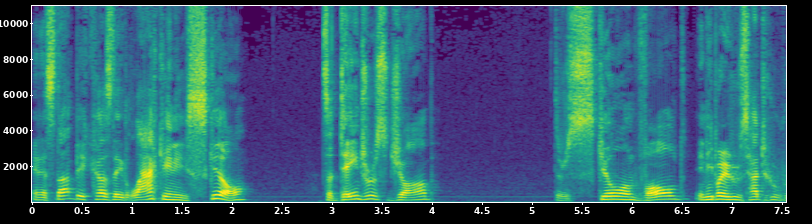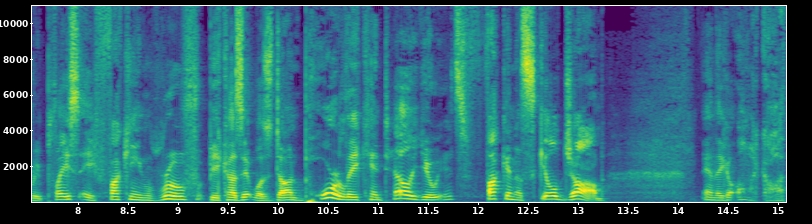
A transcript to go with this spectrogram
And it's not because they lack any skill. It's a dangerous job there's skill involved. Anybody who's had to replace a fucking roof because it was done poorly can tell you it's fucking a skilled job. And they go, "Oh my god,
